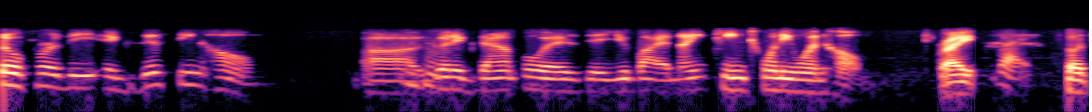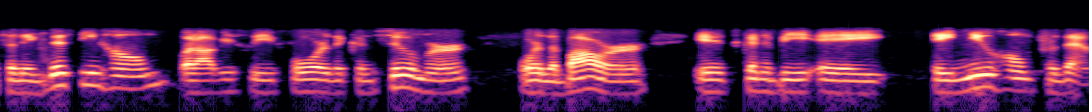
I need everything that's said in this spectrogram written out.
So for the existing home, uh, a good example is you buy a 1921 home, right? right. So it's an existing home, but obviously for the consumer or the borrower, it's going to be a a new home for them.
